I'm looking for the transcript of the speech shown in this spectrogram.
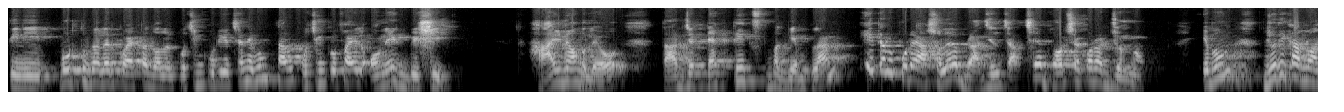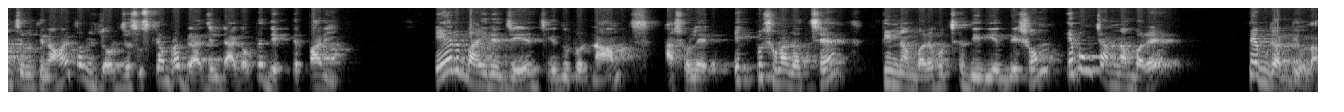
তিনি পর্তুগালের কয়েকটা দলের কোচিং করিয়েছেন এবং তার কোচিং প্রোফাইল অনেক বেশি। হাই না হলেও তার যে ট্যাকটিক্স বা গেম প্ল্যান এটার উপরে আসলে ব্রাজিল চাচ্ছে ভরসা করার জন্য। এবং যদি কার্লো আঞ্চলতি না হয়, তাহলে জর্জ জেসুসকে আমরা ব্রাজিল ডাগ দেখতে পারি। এর বাইরে যে যে দুটো নাম আসলে একটু শোনা যাচ্ছে, তিন নম্বরে হচ্ছে দিদিয়ের দেশম এবং চার নম্বরে পেপ গার্দিওলা।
